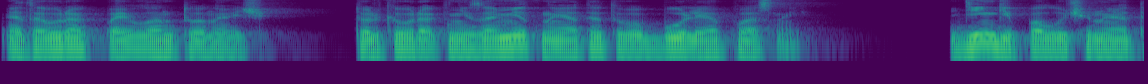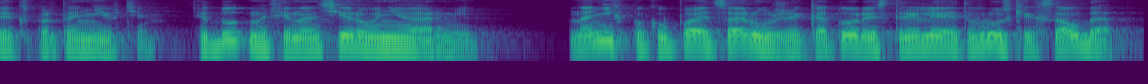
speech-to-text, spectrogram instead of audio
«Это враг, Павел Антонович. Только враг незаметный и от этого более опасный. Деньги, полученные от экспорта нефти, идут на финансирование армий. На них покупается оружие, которое стреляет в русских солдат».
